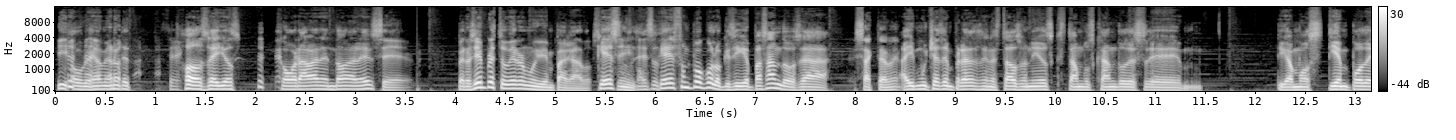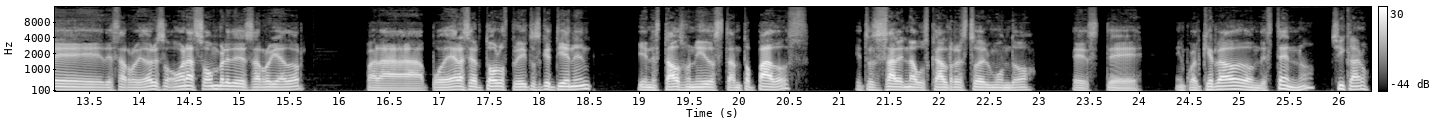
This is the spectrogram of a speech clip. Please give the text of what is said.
Y obviamente todos ellos cobraban en dólares. Sí. Pero siempre estuvieron muy bien pagados. Que es, Sí, eso que es un poco lo que sigue pasando. O sea, Exactamente. hay muchas empresas en Estados Unidos que están buscando, des- eh, digamos, tiempo de desarrolladores, horas hombre de desarrollador para poder hacer todos los proyectos que tienen. Y en Estados Unidos están topados. Entonces salen a buscar al resto del mundo este, en cualquier lado de donde estén, ¿no? Sí, claro.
